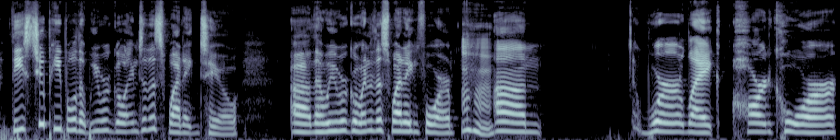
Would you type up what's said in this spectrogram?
these two people that we were going to this wedding to uh that we were going to this wedding for Mhm. um were like hardcore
